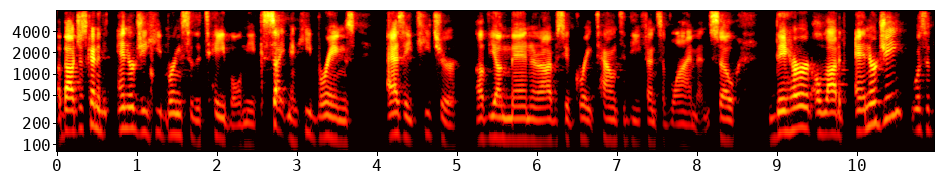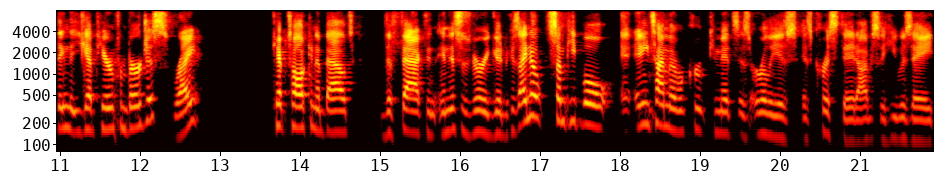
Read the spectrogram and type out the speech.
about just kind of the energy he brings to the table and the excitement he brings as a teacher of young men and obviously a great talented defensive lineman. So they heard a lot of energy was the thing that you kept hearing from Burgess, right? Kept talking about the fact, and, and this was very good because I know some people, anytime a recruit commits as early as as Chris did, obviously he was a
